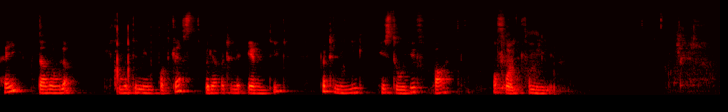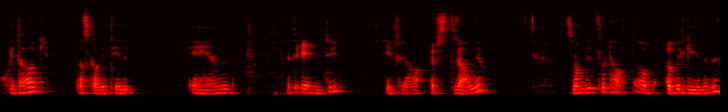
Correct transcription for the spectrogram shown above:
Hei, mitt navn er Ola. Velkommen til min podkast hvor jeg forteller eventyr, fortellinger, historier for barn og for familien. Og i dag da skal vi til en, et eventyr fra Australia som har blitt fortalt av aboriginerne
